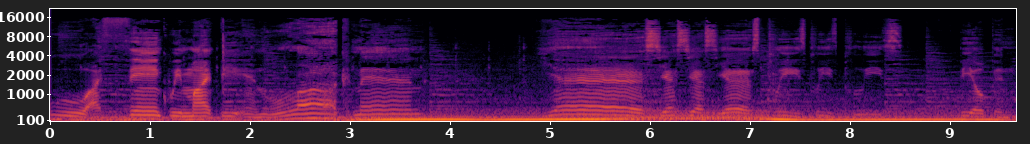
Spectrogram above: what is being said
Ooh, I think we might be in luck, man. Yes, yes, yes, yes. Please, please, please be open.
